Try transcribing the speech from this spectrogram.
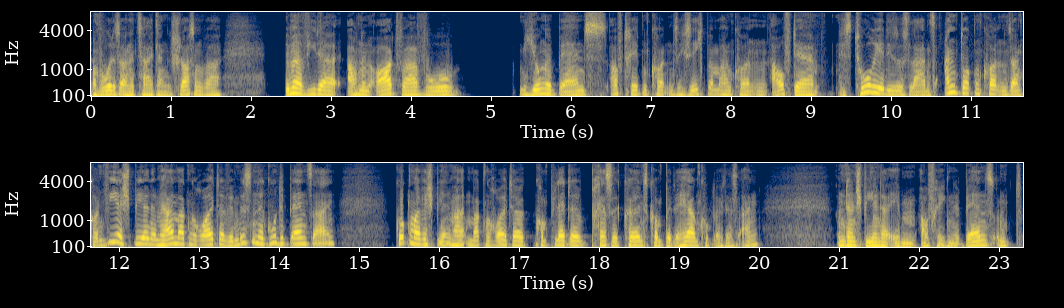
obwohl es auch eine Zeit lang geschlossen war, immer wieder auch ein Ort war, wo junge Bands auftreten konnten, sich sichtbar machen konnten, auf der Historie dieses Ladens andocken konnten und sagen konnten, wir spielen im Heilmackenreuter, wir müssen eine gute Band sein. Guck mal, wir spielen im Heilmackenreuter, komplette Presse Kölns kommt bitte her und guckt euch das an. Und dann spielen da eben aufregende Bands und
